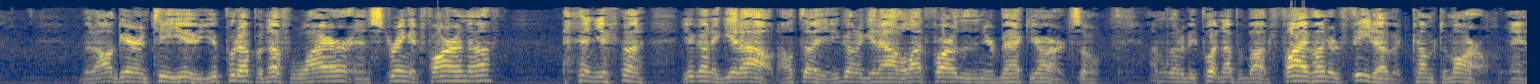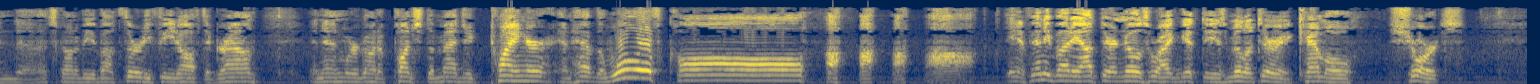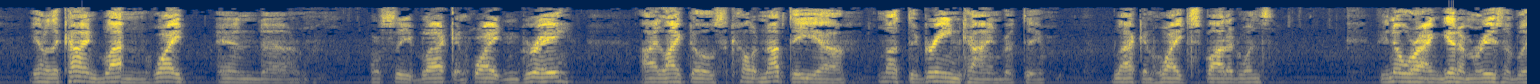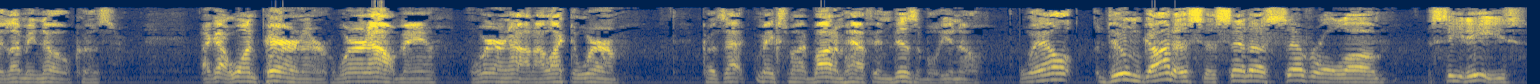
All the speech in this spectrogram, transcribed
But I'll guarantee you, you put up enough wire and string it far enough, and you're going you're to get out. I'll tell you, you're going to get out a lot farther than your backyard. So I'm going to be putting up about 500 feet of it come tomorrow, and uh, that's going to be about 30 feet off the ground. And then we're going to punch the magic twanger and have the wolf call. Ha, ha, ha, ha. If anybody out there knows where I can get these military camo shorts, you know, the kind black and white and, uh, let's see, black and white and gray. I like those color, not the, uh, not the green kind, but the black and white spotted ones. If you know where I can get them reasonably, let me know, because I got one pair and they're wearing out, man. Wearing out. I like to wear them because that makes my bottom half invisible, you know. Well, Doom Goddess has sent us several um, CDs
